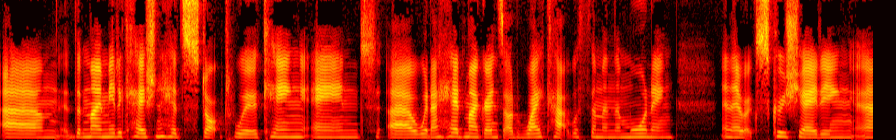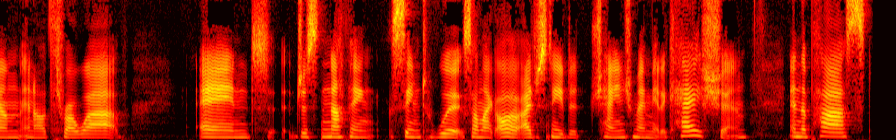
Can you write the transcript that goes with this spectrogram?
um, the, my medication had stopped working, and uh, when I had migraines, I'd wake up with them in the morning, and they were excruciating, um, and I'd throw up, and just nothing seemed to work. So I'm like, oh, I just need to change my medication. In the past,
